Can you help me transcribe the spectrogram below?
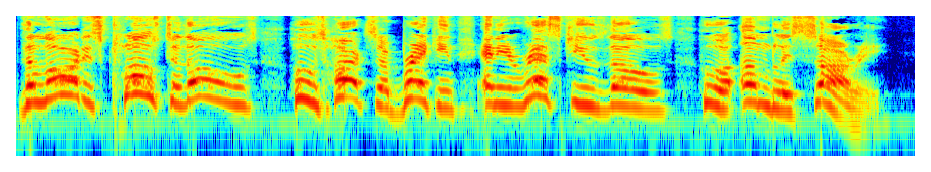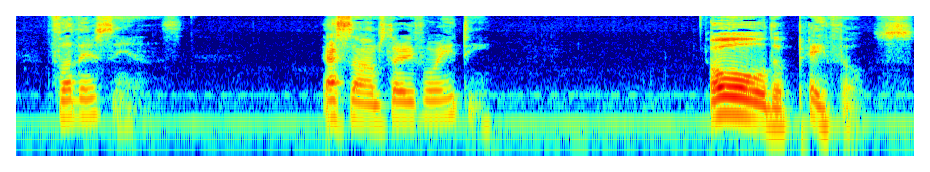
The Lord is close to those whose hearts are breaking, and he rescues those who are humbly sorry for their sins. That's Psalms 34, 18. Oh, the pathos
